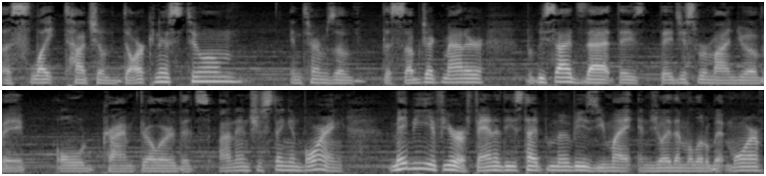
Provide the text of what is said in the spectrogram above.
a slight touch of darkness to them in terms of the subject matter. But besides that, they, they just remind you of a old crime thriller that's uninteresting and boring. Maybe if you're a fan of these type of movies, you might enjoy them a little bit more.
